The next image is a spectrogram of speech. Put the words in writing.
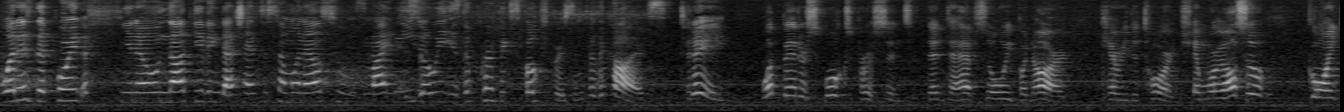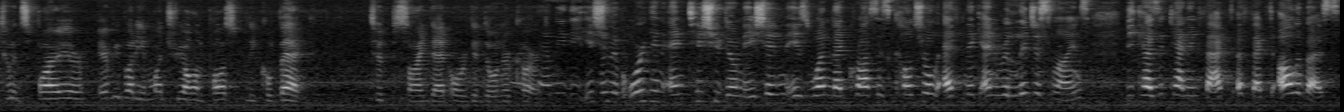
what is the point of you know not giving that chance to someone else who might need? Zoe is the perfect spokesperson for the cause. Today, what better spokesperson than to have Zoe Bernard carry the torch? And we're also going to inspire everybody in Montreal and possibly Quebec to sign that organ donor card. Family, the issue of organ and tissue donation is one that crosses cultural, ethnic, and religious lines because it can, in fact, affect all of us.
